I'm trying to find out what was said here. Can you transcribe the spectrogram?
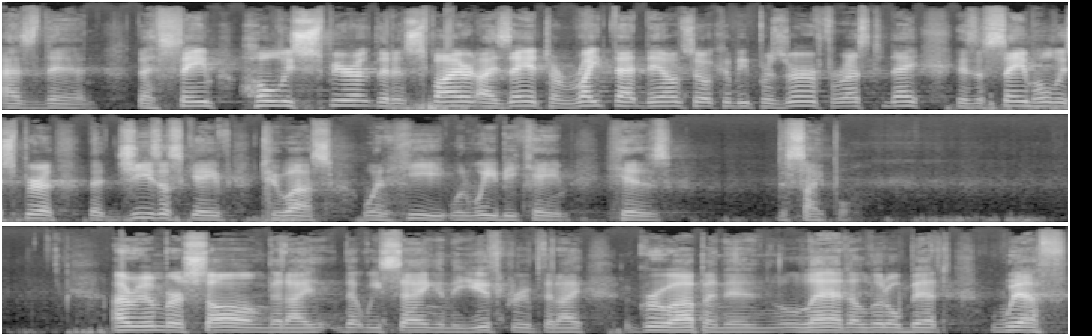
as then. The same Holy Spirit that inspired Isaiah to write that down so it could be preserved for us today is the same Holy Spirit that Jesus gave to us when, he, when we became his disciple. I remember a song that, I, that we sang in the youth group that I grew up and then led a little bit with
